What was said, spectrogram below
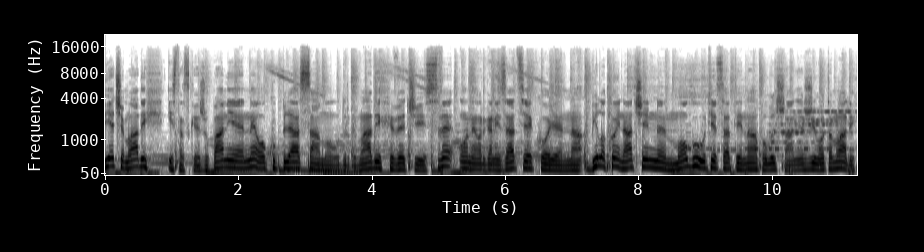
Vijeće mladih Istarske županije ne okuplja samo udruge mladih, već i sve one organizacije koje na bilo koji način mogu utjecati na poboljšanje života mladih.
